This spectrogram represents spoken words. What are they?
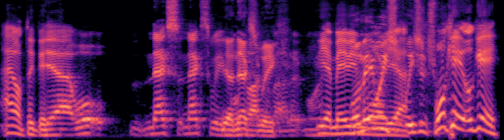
I don't think they. yeah. Well, next next week. Yeah, we'll next talk week. About it more. Yeah, maybe. Well, maybe more, we should- yeah. we should tr- Well, okay,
